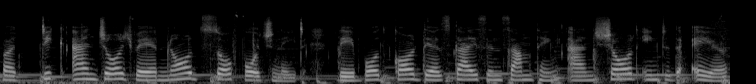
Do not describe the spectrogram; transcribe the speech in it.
But Dick and George were not so fortunate. They both caught their skies in something and shot into the air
